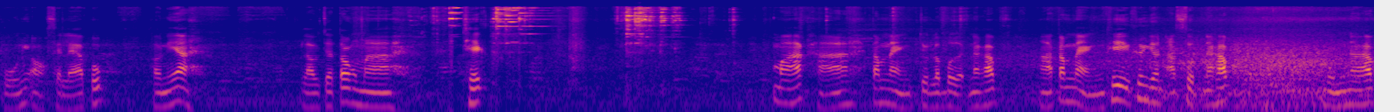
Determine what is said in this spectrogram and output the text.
หูนี่ออกเสร็จแล้วปุ๊บคราวนี้ เราจะต้องมาเช็ค มาร์คหาตำแหน่งจุดระเบิดนะครับ หาตำแหน่งที่เครื่องยนต์อัดสุดนะครับ หมุนนะครับ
